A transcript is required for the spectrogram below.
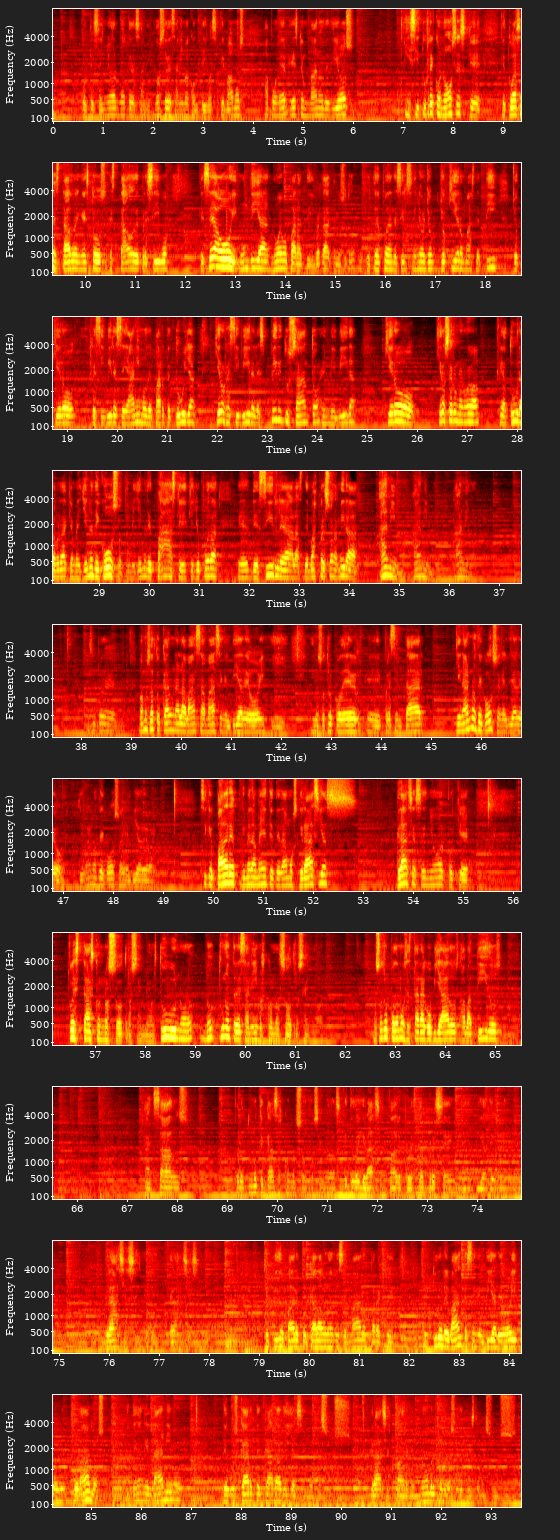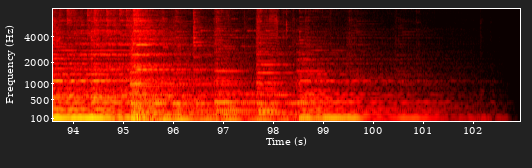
porque el Señor no, te desanima, no se desanima contigo. Así que vamos a poner esto en manos de Dios. Y si tú reconoces que, que tú has estado en estos estados depresivos, que sea hoy un día nuevo para ti, ¿verdad? Que nosotros, que ustedes puedan decir, Señor, yo, yo quiero más de ti, yo quiero recibir ese ánimo de parte tuya, quiero recibir el Espíritu Santo en mi vida, quiero, quiero ser una nueva criatura, ¿verdad? Que me llene de gozo, que me llene de paz, que, que yo pueda eh, decirle a las demás personas, mira, ánimo, ánimo, ánimo. Eso puede Vamos a tocar una alabanza más en el día de hoy y, nosotros poder eh, presentar, llenarnos de gozo en el día de hoy, llenarnos de gozo en el día de hoy. Así que Padre, primeramente te damos gracias, gracias Señor, porque tú estás con nosotros, Señor. Tú no, tú no te desanimas con nosotros, Señor. Nosotros podemos estar agobiados, abatidos, cansados, pero tú no te cansas con nosotros, Señor. Así que te doy gracias, Padre, por estar presente en el día de hoy. Gracias, Señor. Gracias, Señor. Te pido, Padre, por cada uno de mis hermanos, para que tú lo levantes en el día de hoy y podamos y tengan el ánimo de buscarte cada día, Señor Jesús. Gracias, Padre, en el nombre poderoso de Cristo Jesús.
